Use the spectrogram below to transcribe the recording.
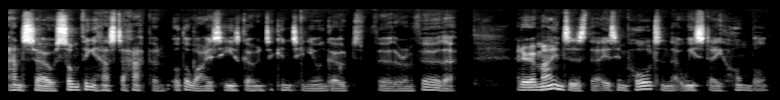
And so something has to happen. Otherwise, he's going to continue and go further and further. And it reminds us that it's important that we stay humble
